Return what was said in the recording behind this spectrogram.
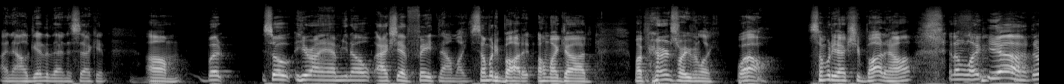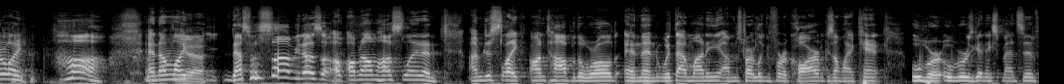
And I'll get to that in a 2nd Um, but so here I am. You know, I actually have faith now. I'm like, somebody bought it. Oh my god. My parents are even like, wow. Somebody actually bought it, huh? And I'm like, yeah. They're like, huh? And I'm like, Yeah. that's what's up, you know. So I'm, I'm hustling and I'm just like on top of the world. And then with that money, I'm start looking for a car because I'm like, I can't Uber. Uber is getting expensive.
